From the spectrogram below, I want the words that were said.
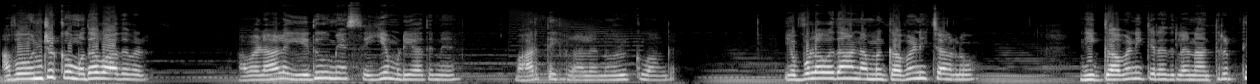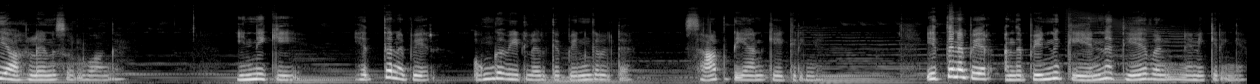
அவள் ஒன்றுக்கும் உதவாதவள். அவளால் எதுவுமே செய்ய முடியாதுன்னு வார்த்தைகளால் நொறுக்குவாங்க. எவ்வளவுதான் நம்ம கவனித்தாலும் நீ கவனிக்கிறதுல நான் திருப்தி ஆகலைன்னு சொல்லுவாங்க. இன்னைக்கு எத்தனை பேர் உங்கள் வீட்டில் இருக்க பெண்கள்கிட்ட சாப்பிட்டியான்னு கேட்குறீங்க எத்தனை பேர் அந்த பெண்ணுக்கு என்ன தேவைன்னு நினைக்கிறீங்க?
